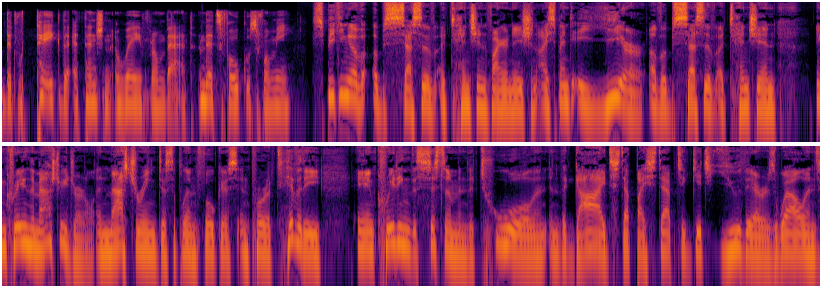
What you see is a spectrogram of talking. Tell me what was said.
that would take the attention away from that. And that's focus for me. Speaking of obsessive attention, Fire Nation, I spent a year of obsessive attention in creating the Mastery Journal and mastering discipline, focus, and productivity and creating the system and the tool and, and the guide step by step to get you there as well. And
